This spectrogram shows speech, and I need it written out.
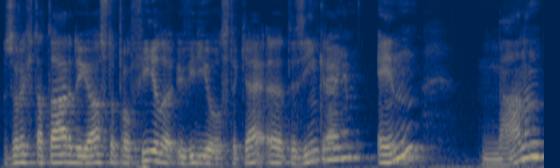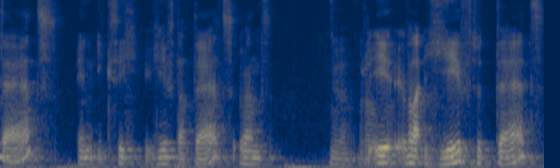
zorg dat daar de juiste profielen uw video's te, eh, te zien krijgen, en na een tijd, en ik zeg, geef dat tijd, want Ja. E- voilà, geef de tijd.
